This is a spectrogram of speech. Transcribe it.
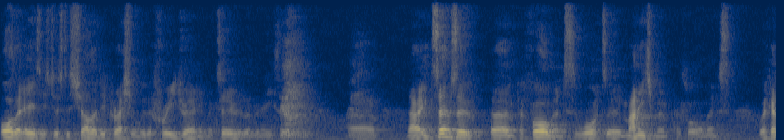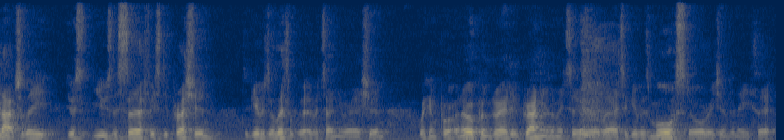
All it is is just a shallow depression with a free draining material underneath it. Um, now, in terms of um, performance, water management performance, we can actually just use the surface depression to give us a little bit of attenuation. We can put an open graded granular material there to give us more storage underneath it,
